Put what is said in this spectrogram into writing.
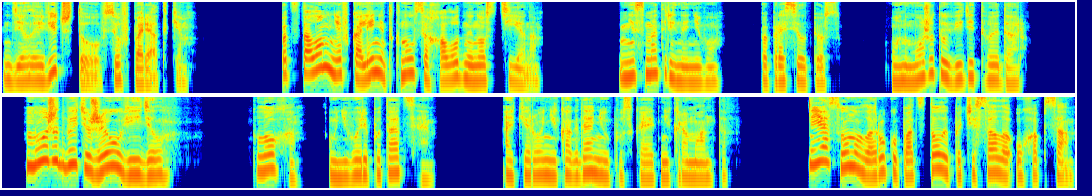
«Делай вид, что все в порядке». Под столом мне в колени ткнулся холодный нос Тиена. «Не смотри на него», — попросил пес. «Он может увидеть твой дар». «Может быть, уже увидел». «Плохо. У него репутация. А Керо никогда не упускает некромантов». Я сунула руку под стол и почесала ухо пса.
